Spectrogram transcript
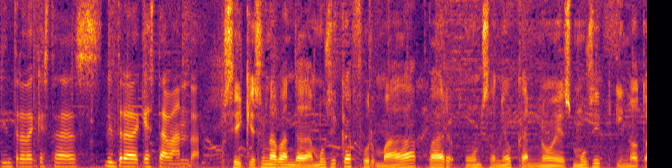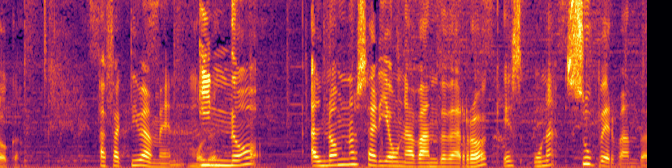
dintre d'aquesta banda. O sigui que és una banda de música formada per un senyor que no és músic i no toca. Efectivament. I no el nom no seria una banda de rock, és una superbanda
